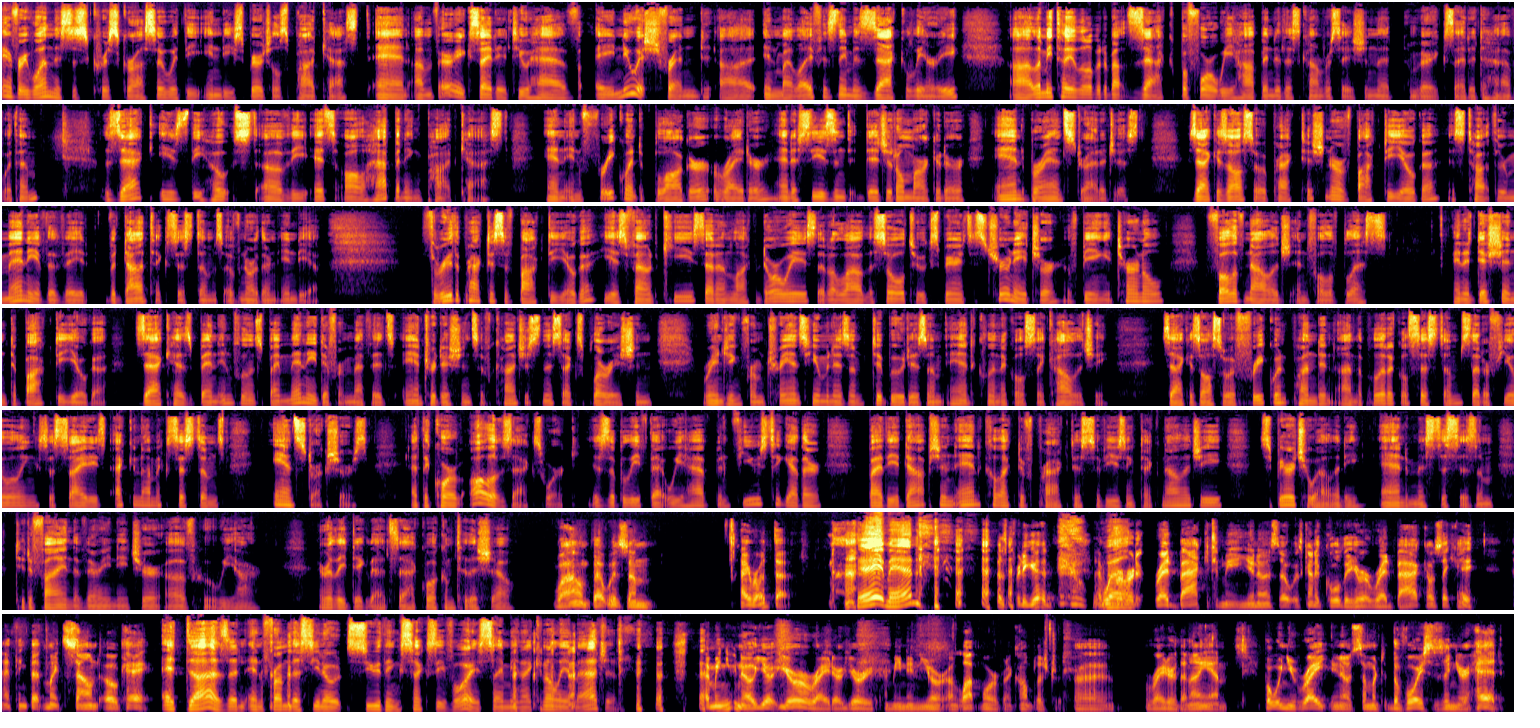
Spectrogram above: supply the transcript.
Everyone, this is Chris Grosso with the Indie Spiritualist podcast, and I'm very excited to have a newish friend uh, in my life. His name is Zach Leary. Uh, let me tell you a little bit about Zach before we hop into this conversation that I'm very excited to have with him. Zach is the host of the It's All Happening podcast, an infrequent blogger, writer, and a seasoned digital marketer and brand strategist. Zach is also a practitioner of Bhakti Yoga, is taught through many of the Vedantic systems of northern India. Through the practice of Bhakti Yoga, he has found keys that unlock doorways that allow the soul to experience its true nature of being eternal, full of knowledge, and full of bliss. In addition to Bhakti Yoga, Zach has been influenced by many different methods and traditions of consciousness exploration, ranging from transhumanism to Buddhism and clinical psychology. Zach is also a frequent pundit on the political systems that are fueling society's economic systems and structures. At the core of all of Zach's work is the belief that we have been fused together by the adoption and collective practice of using technology, spirituality, and mysticism to define the very nature of who we are. I really dig that, Zach. Welcome to the show. Wow, that was um I wrote that. Hey man. that was pretty good. I've well, never heard it read back to me, you know, so it was kind of cool to hear it read back. I was like, hey, I think that might sound okay. It does. And and from this, you know, soothing, sexy voice, I mean, I can only imagine. I mean, you know, you're you're a writer. You're I mean, and you're a lot more of an accomplished uh, writer than I am. But when you write, you know, someone the voice is in your head.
